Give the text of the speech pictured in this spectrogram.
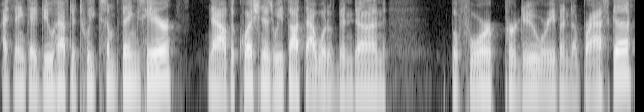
I think they do have to tweak some things here. Now, the question is we thought that would have been done before Purdue or even Nebraska.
